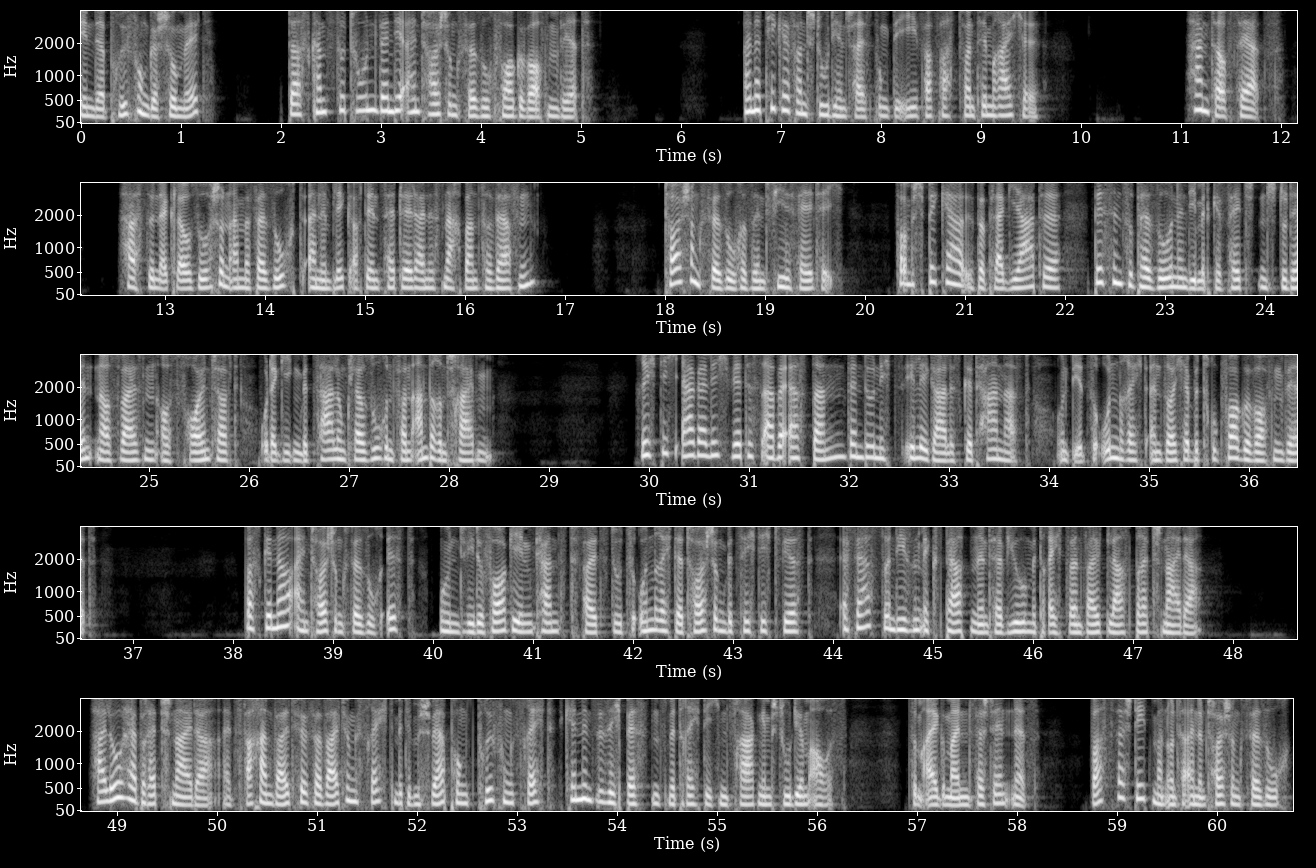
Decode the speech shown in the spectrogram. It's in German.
In der Prüfung geschummelt? Das kannst du tun, wenn dir ein Täuschungsversuch vorgeworfen wird. Ein Artikel von studienscheiß.de verfasst von Tim Reichel. Hand aufs Herz. Hast du in der Klausur schon einmal versucht, einen Blick auf den Zettel deines Nachbarn zu werfen? Täuschungsversuche sind vielfältig. Vom Spicker über Plagiate bis hin zu Personen, die mit gefälschten Studentenausweisen aus Freundschaft oder gegen Bezahlung Klausuren von anderen schreiben. Richtig ärgerlich wird es aber erst dann, wenn du nichts Illegales getan hast und dir zu Unrecht ein solcher Betrug vorgeworfen wird. Was genau ein Täuschungsversuch ist und wie du vorgehen kannst, falls du zu Unrecht der Täuschung bezichtigt wirst, erfährst du in diesem Experteninterview mit Rechtsanwalt Lars Brettschneider. Hallo, Herr Brettschneider. Als Fachanwalt für Verwaltungsrecht mit dem Schwerpunkt Prüfungsrecht kennen Sie sich bestens mit rechtlichen Fragen im Studium aus. Zum allgemeinen Verständnis. Was versteht man unter einem Täuschungsversuch?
